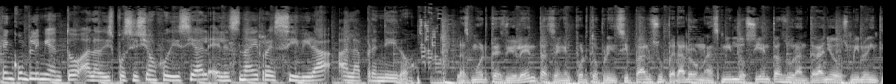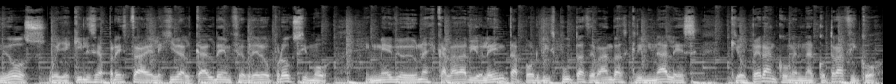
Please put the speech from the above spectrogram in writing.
En cumplimiento a la disposición judicial, el SNAI recibirá al aprendido. Las muertes violentas en el puerto principal superaron las 1.200 durante el año 2022. Guayaquil se apresta a elegir alcalde en febrero próximo, en medio de una escalada violenta por disputas de bandas criminales que operan con el narcotráfico.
